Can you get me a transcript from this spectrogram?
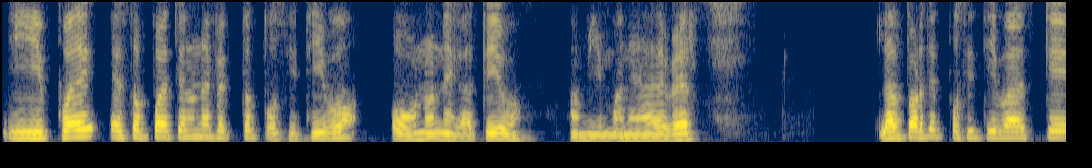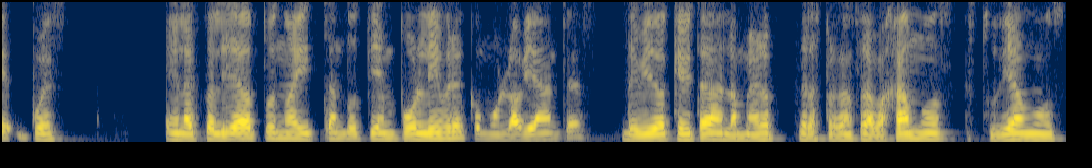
Y puede, esto puede tener un efecto positivo o uno negativo a mi manera de ver. La parte positiva es que, pues, en la actualidad, pues no hay tanto tiempo libre como lo había antes, debido a que ahorita la mayoría de las personas trabajamos, estudiamos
